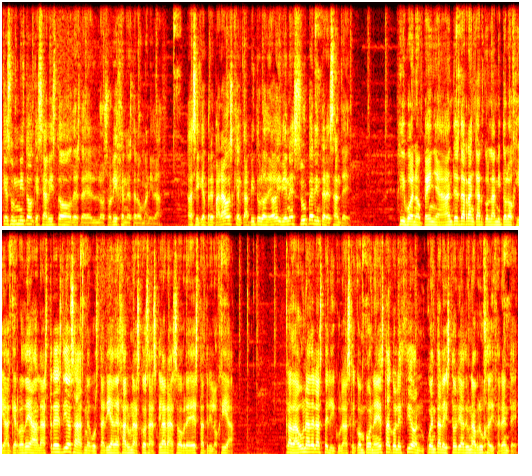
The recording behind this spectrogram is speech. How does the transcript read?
que es un mito que se ha visto desde los orígenes de la humanidad. Así que preparaos que el capítulo de hoy viene súper interesante. Y bueno, Peña, antes de arrancar con la mitología que rodea a las tres diosas, me gustaría dejar unas cosas claras sobre esta trilogía. Cada una de las películas que compone esta colección cuenta la historia de una bruja diferente.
